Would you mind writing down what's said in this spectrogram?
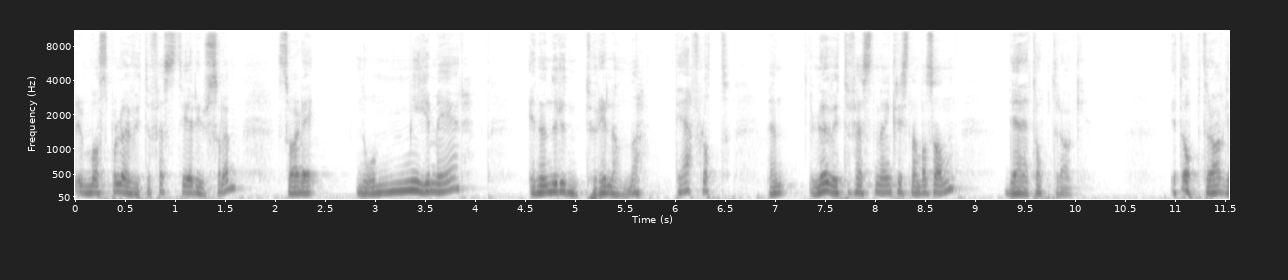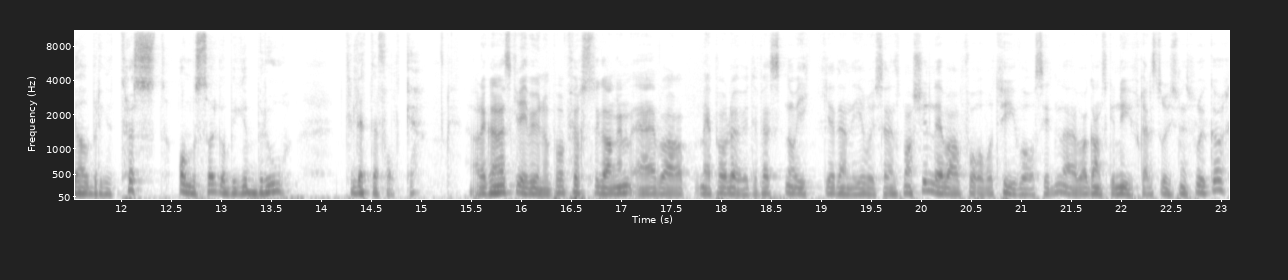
vi må på løvehyttefest i Jerusalem, så er det noe mye mer enn en rundtur i landet. Det er flott. Men løvehyttefesten med den kristne ambassaden, det er et oppdrag. Et oppdrag er å bringe trøst, omsorg og bygge bro til dette folket. Ja, Det kan jeg skrive under på. Første gangen jeg var med på Løvehyttefesten og gikk denne Jerusalemsmarsjen, det var for over 20 år siden. Jeg var ganske nyfrelst rusmisbruker.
